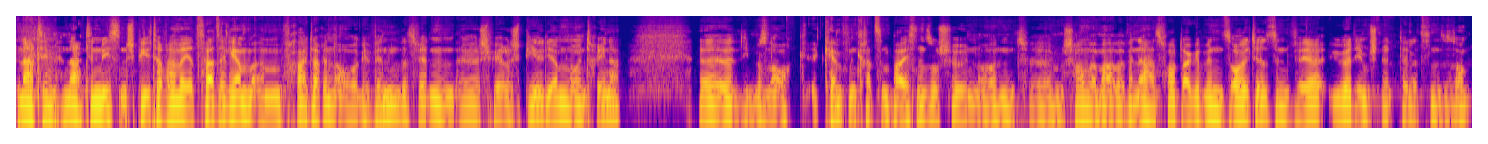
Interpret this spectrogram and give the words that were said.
nach, dem, nach dem nächsten Spieltag, weil wir jetzt tatsächlich am, am Freitag in Aue gewinnen. Das wird ein äh, schweres Spiel. Die haben einen neuen Trainer. Äh, die müssen auch kämpfen, kratzen, beißen so schön und ähm, schauen wir mal. Aber wenn der HSV da gewinnen sollte, sind wir über dem Schnitt der letzten Saison.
